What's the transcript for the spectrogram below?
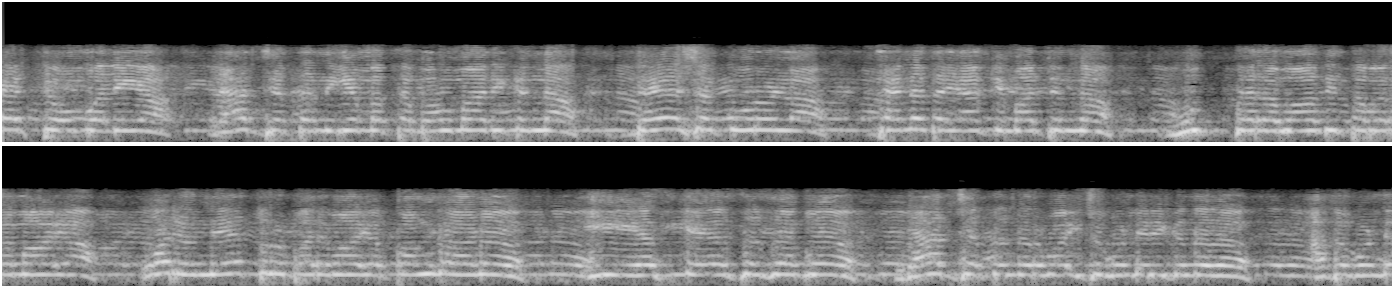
ഏറ്റവും വലിയ രാജ്യത്തെ നിയമത്തെ ബഹുമാനിക്കുന്ന ദേശക്കൂറുള്ള ജനതയാക്കി മാറ്റുന്ന ഉത്തരവാദിത്തപരമായ ഒരു നേതൃപരമായ പങ്കാണ് ഈ S K S S F രാജ്യത്ത് നിർവഹിച്ചു കൊണ്ടിരിക്കുന്നത് അതുകൊണ്ട്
